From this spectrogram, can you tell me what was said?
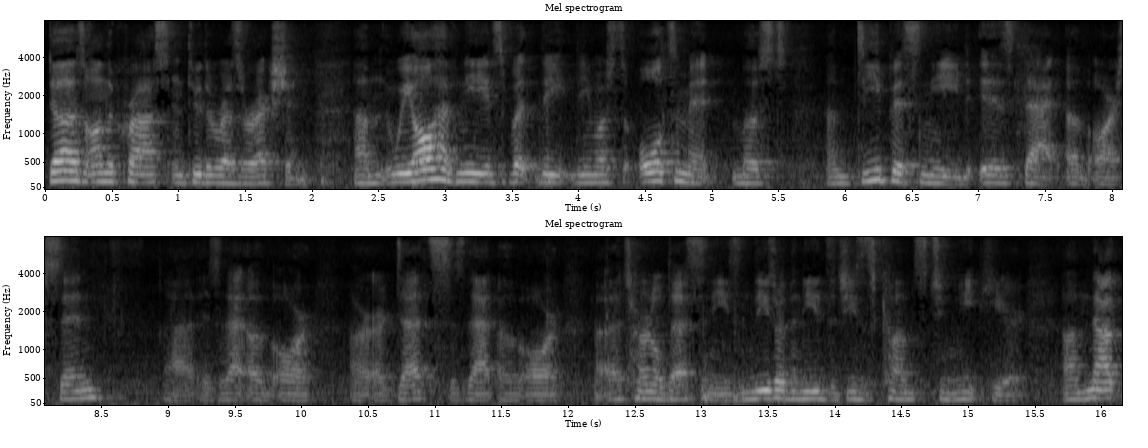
does on the cross and through the resurrection. Um, we all have needs, but the, the most ultimate, most um, deepest need is that of our sin, uh, is that of our, our, our, debts, is that of our uh, eternal destinies. And these are the needs that Jesus comes to meet here. Um, now,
